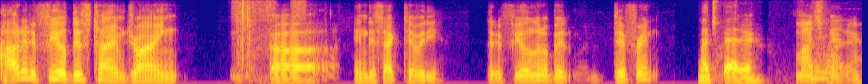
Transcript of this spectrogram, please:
how did it feel this time drawing uh, in this activity? Did it feel a little bit different? Much better. Much better.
